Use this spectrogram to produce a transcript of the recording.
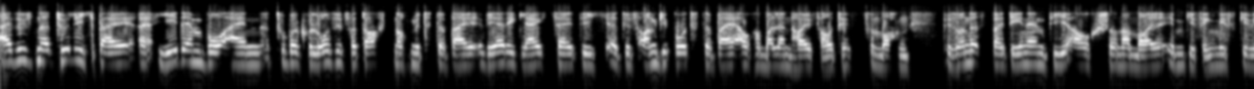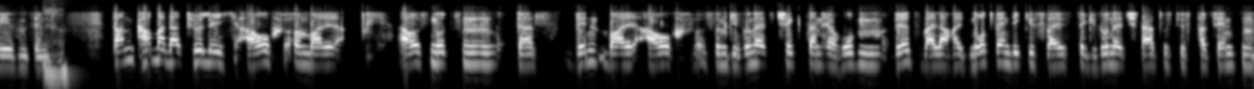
Also ist natürlich bei äh, jedem, wo ein Tuberkuloseverdacht noch mit dabei wäre, gleichzeitig äh, das Angebot dabei, auch einmal einen HIV-Test zu machen. Besonders bei denen, die auch schon einmal im Gefängnis gewesen sind. Ja. Dann kann man natürlich auch mal ausnutzen, dass wenn mal auch so ein Gesundheitscheck dann erhoben wird, weil er halt notwendig ist, weil es der Gesundheitsstatus des Patienten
